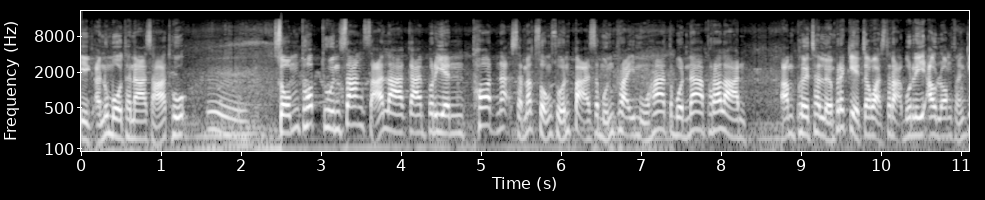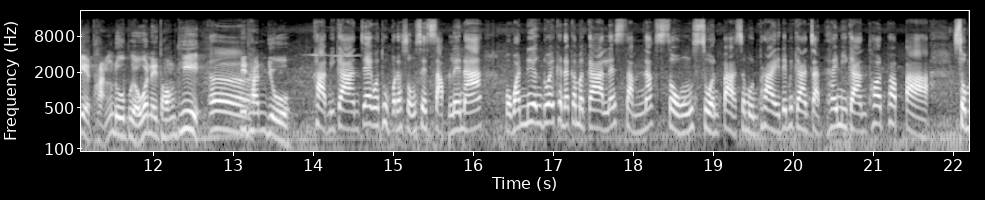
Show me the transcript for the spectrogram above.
อีกอนุโมทนาสาธุอืมสมทบทุนสร้างศาลาการเปลี่ยนทอดณสำนักสงฆ์สวนป่าสมุนไพรหมู่ 5ตำบลหน้าพระลาน อำเภอเฉลิมพระเกียรติจังหวัดสระบุรีเอาลองสังเกตถังดูเผื่อว่าในท้องที่เออที่ท่านอยู่ ค่ะมีการแจ้งวัตถุประสงค์เสร็จสับเลยนะ บอกว่าเนื่องด้วยคณะกรรมการและสำนักสงฆ์สวนป่าสมุนไพรได้มีการจัดให้มีการทอดผ้าป่า สม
